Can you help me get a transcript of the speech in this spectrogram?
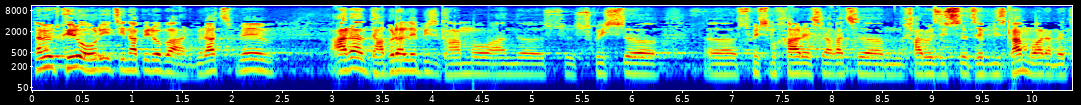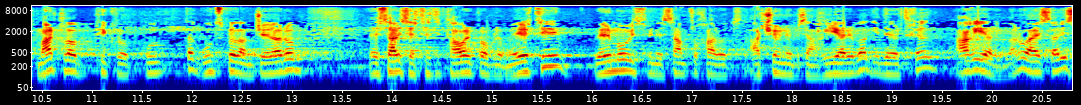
და მე ვთქვი რომ ორი წინაპირობა არის რაც მე არა დაბრალების გამო ან სხვის სხვის მხარეს რაღაც ხარვეზის ძებნის გამო არამედ მართლა ვფიქრობ და გულწრფელად ჯერა რომ ეს არის ერთ-ერთი მთავარი პრობლემა. ერთი, ვერ მოვისმინე სამწუხაროდ არჩევნების აღიარება კიდევ ერთხელ, აღიარება, რომ აი ეს არის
